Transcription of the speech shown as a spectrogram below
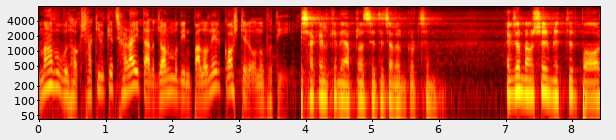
মাহবুবুল হক শাকিলকে ছাড়াই তার জন্মদিন পালনের কষ্টের অনুভূতি। শাকেলকে নিয়ে আপনার স্মৃতিচারণ করছেন। একজন মানুষের মৃত্যুর পর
